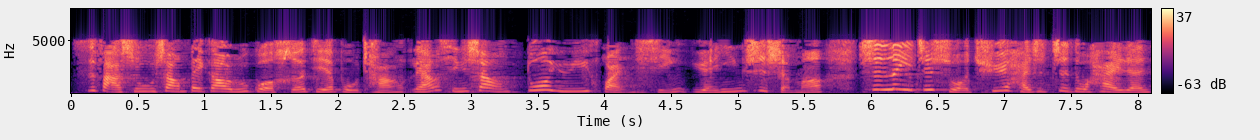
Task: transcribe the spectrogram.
司法实务上，被告如果和解补偿，量刑上多于缓刑，原因是什么？是利之所趋，还是制度害人？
